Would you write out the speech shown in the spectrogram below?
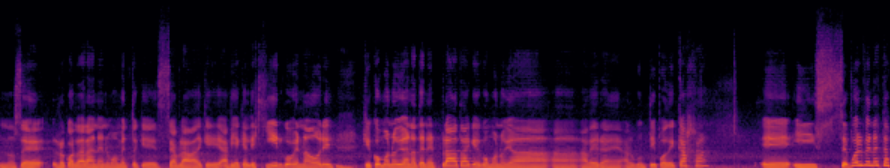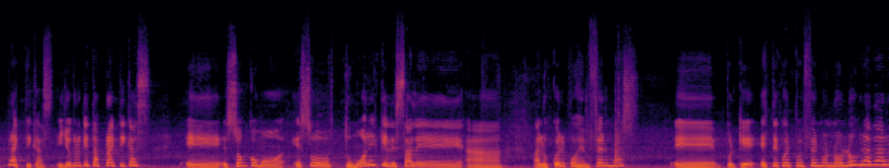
no se recordarán en el momento que se hablaba de que había que elegir gobernadores, que cómo no iban a tener plata, que cómo no iba a, haber eh, algún tipo de caja, eh, y se vuelven a estas prácticas. Y yo creo que estas prácticas eh, son como esos tumores que le sale a, a los cuerpos enfermos eh, porque este cuerpo enfermo no logra dar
